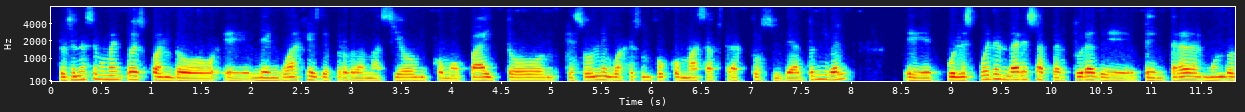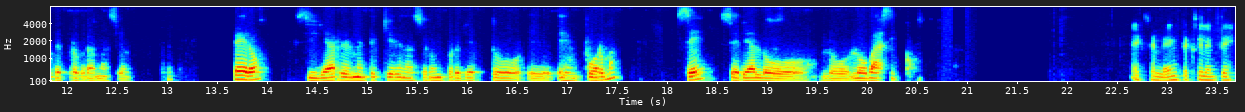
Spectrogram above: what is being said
Entonces, en ese momento es cuando eh, lenguajes de programación como Python, que son lenguajes un poco más abstractos y de alto nivel, eh, pues les pueden dar esa apertura de, de entrar al mundo de programación. Pero si ya realmente quieren hacer un proyecto eh, en forma, C sería lo, básico. Excelente, excelente.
